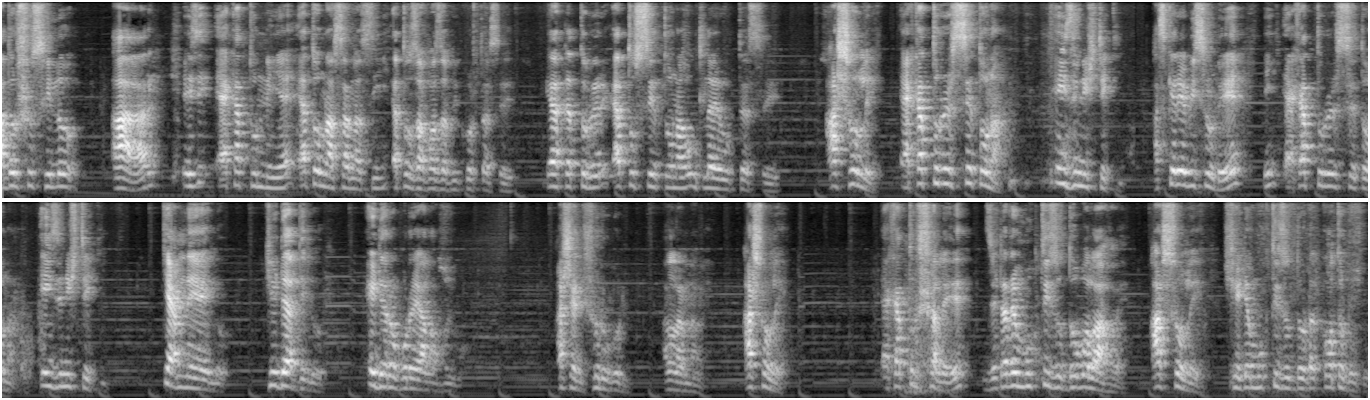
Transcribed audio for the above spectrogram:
আদর্শ ছিল? আর এই যে একাত্তর নিয়ে এত নাচানাচি, এত জাপাজাপি করতেছে একাত্তরের এত চেতনা উতলায় উঠতেছে। আসলে একাত্তরের চেতনা, এই জিনিসটা কি? আজকের এপিসোডে এই একাত্তরের চেতনা, এই জিনিসটা কি? কেমনে এলো? কেডা দিল? এটার উপরে আলাপ হইল। আসেন, শুরু করি আল্লাহর নামে। আসলে একাত্তর সালে যেটারে মুক্তিযুদ্ধ বলা হয়, আসলে সেটা মুক্তিযুদ্ধটা কতটুকু?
